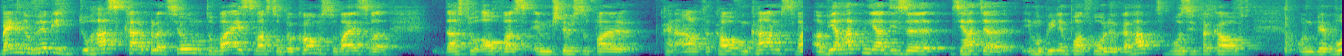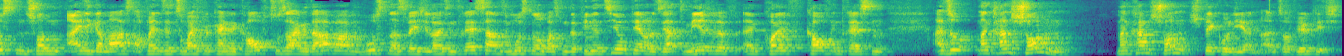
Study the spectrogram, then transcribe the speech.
Wenn du wirklich, du hast Kalkulationen, du weißt, was du bekommst, du weißt, dass du auch was im schlimmsten Fall keine Ahnung, verkaufen kannst. Aber wir hatten ja diese, sie hat ja Immobilienportfolio gehabt, wo sie verkauft. Und wir wussten schon einigermaßen, auch wenn es jetzt zum Beispiel keine Kaufzusage da war, wir wussten, dass welche Leute Interesse haben. Sie mussten noch was mit der Finanzierung klären oder sie hatten mehrere äh, Kauf, Kaufinteressen. Also man kann schon, man kann schon spekulieren. Also wirklich,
